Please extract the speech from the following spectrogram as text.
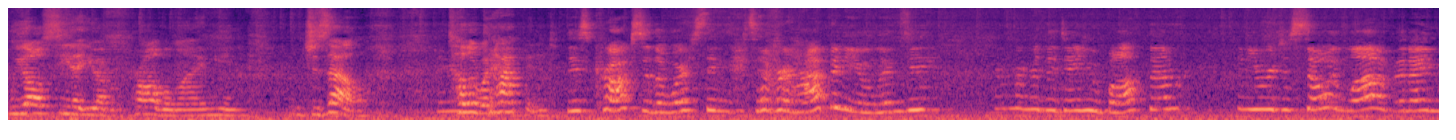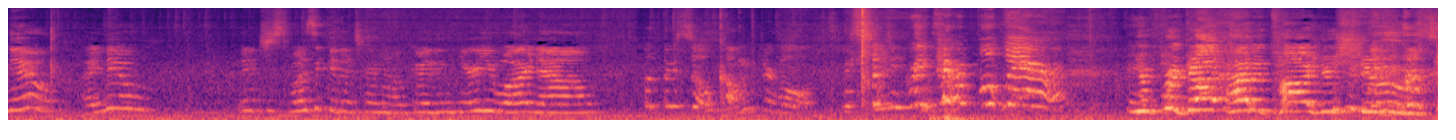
we all see that you have a problem. I mean, Giselle, tell her what happened. These Crocs are the worst thing that's ever happened to you, Lyndsey. I remember the day you bought them, and you were just so in love, and I knew, I knew. It just wasn't gonna turn out good, and here you are now. But they're so comfortable. They're such a great pair of footwear. You forgot how to tie your shoes! I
